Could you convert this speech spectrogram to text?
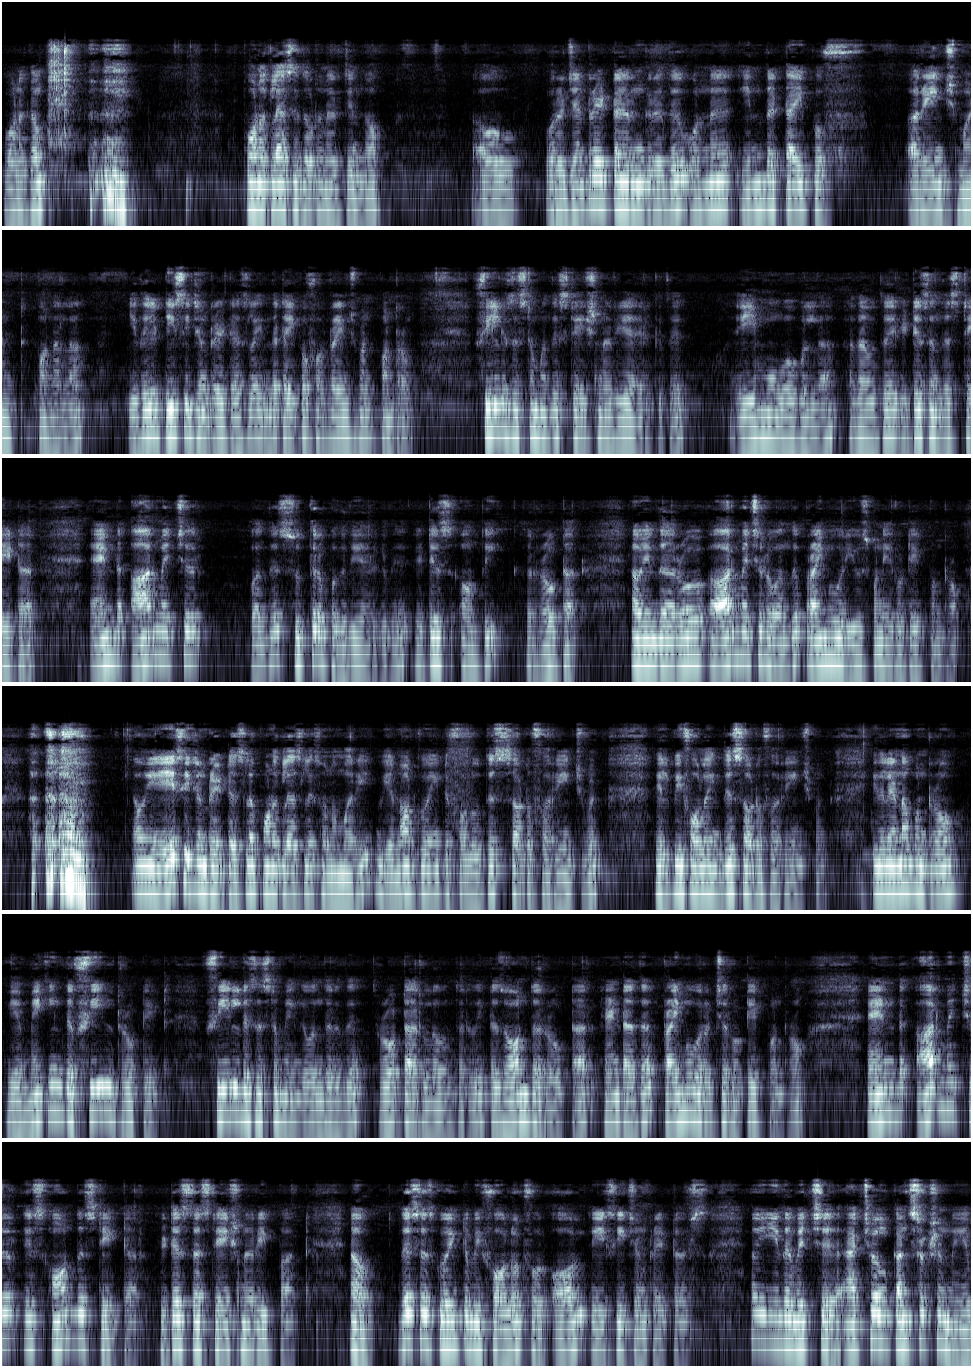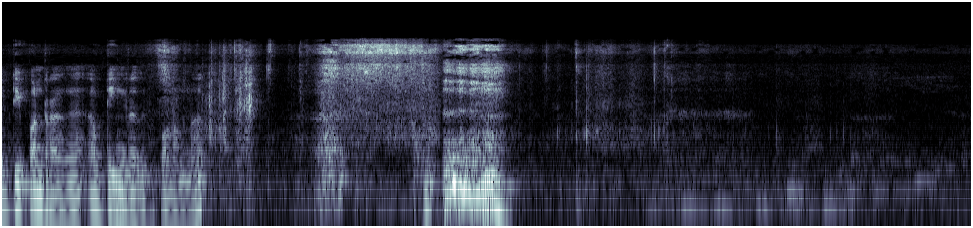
வணக்கம். போன கிளாஸ் இதோடு நிறுத்தியிருந்தோம். ஓ, ஒரு ஜென்ரேட்டருங்கிறது ஒன்று இந்த டைப் ஆஃப் அரேஞ்ச்மெண்ட் பண்ணலாம். இது டிசி ஜென்ரேட்டர்ஸில் இந்த டைப் ஆஃப் அரேஞ்ச்மெண்ட் பண்ணுறோம் ஃபீல்டு சிஸ்டம் வந்து ஸ்டேஷ்னரியாக இருக்குது. இம்மூவபுளில் அதாவது it is in the stator and armature வந்து சுத்துற பகுதியாக இருக்குது. It is on the rotor இந்த ரோ ஆர்மேச்சரை வந்து ப்ரைம் யூஸ் பண்ணி ரொட்டேட் பண்ணுறோம் அவங்க ஏசி ஜென்ரேட்டர்ஸில் போன கிளாஸில் சொன்ன மாதிரி we are not going to follow this sort of arrangement will be following this sort of arrangement இதில் என்ன பண்ணுறோம் we are making the field rotate field system எங்கே வந்துடுது ரோட்டாரில் வந்துடுது it is on the rotor and அதை prime வச்சு rotate பண்ணுறோம் and armature is on the stator it is the stationary part now this is going to be followed for all AC generators இதை வச்சு actual construction எப்படி பண்ணுறாங்க அப்படிங்கிறதுக்கு போனோம்னா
